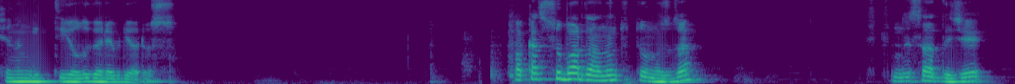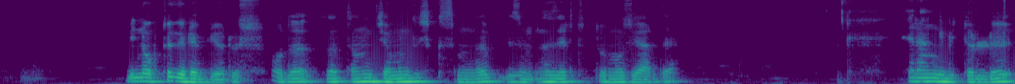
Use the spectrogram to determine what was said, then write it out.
ışının gittiği yolu görebiliyoruz. Fakat su bardağını tuttuğumuzda üstünde sadece bir nokta görebiliyoruz. O da zaten camın dış kısmında bizim lazeri tuttuğumuz yerde. Herhangi bir türlü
